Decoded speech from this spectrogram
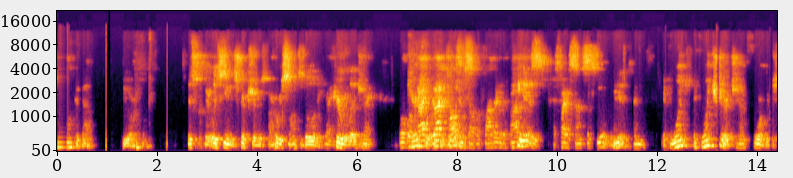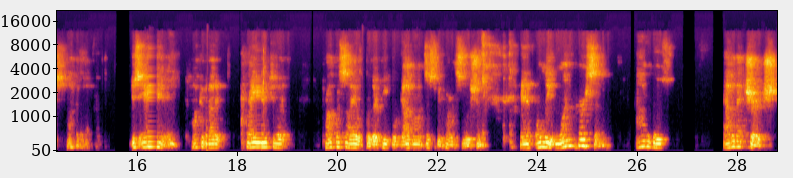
talk about the orphan, it's clearly seen in the scriptures our responsibility, Right. pure religion. Right. Well, well, God, God calls himself a father to the father. He is, As part of Psalm sixty-eight. he is, and if one, if one church out of four would just talk about it, just annually, talk about it, pray into it, prophesy over their people, God wants us to be part of the solution. And if only one person out of those, out of that church,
